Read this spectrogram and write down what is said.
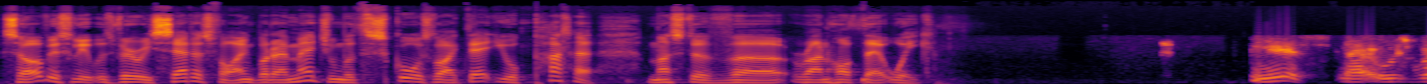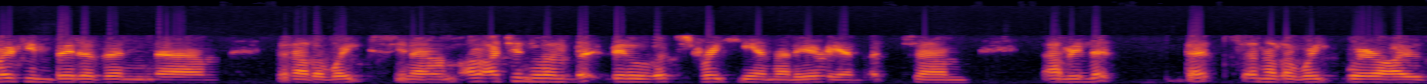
So obviously it was very satisfying, but I imagine with scores like that, your putter must have uh, run hot that week. Yes, no, it was working better than. Um, than other weeks. You know, I tend a little bit, be a little bit streaky in that area, but um, I mean that that's another week where I was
